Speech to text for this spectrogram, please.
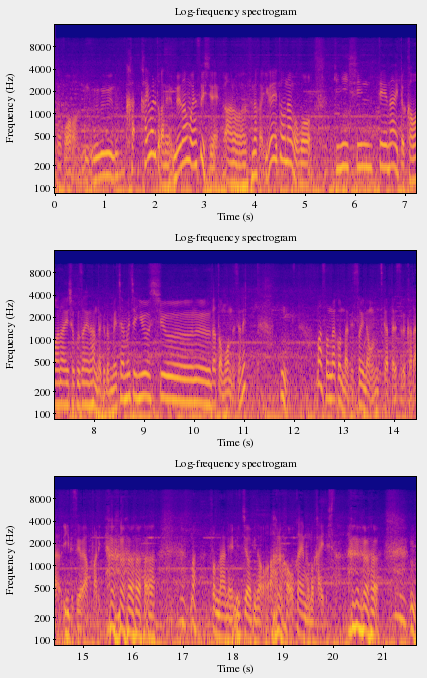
なんかこう、うんかかいわれとかね、値段も安いしね、あのなんか意外となんかこう、気にしんてないと買わない食材なんだけど、めちゃめちゃ優秀だと思うんですよね。うんまあそんなこんなでそういうのも見つかったりするからいいですよ、やっぱり。まあそんなね、日曜日のあのお買い物会でした。うん、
